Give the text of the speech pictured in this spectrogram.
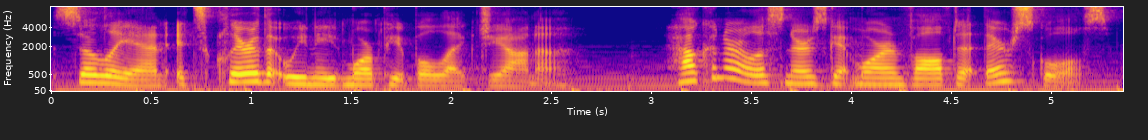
So, Leanne, it's clear that we need more people like Gianna. How can our listeners get more involved at their schools?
